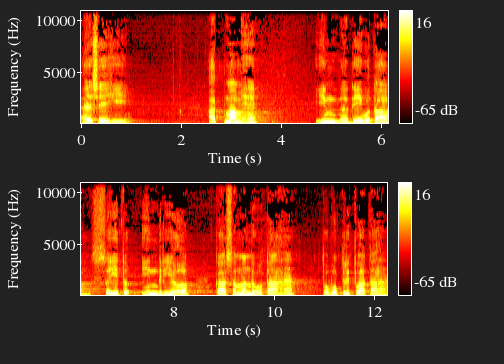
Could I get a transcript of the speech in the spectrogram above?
ऐसे ही आत्मा में इन देवता सहित इंद्रिय का संबंध होता है तो भोक्तृत्व आता है।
